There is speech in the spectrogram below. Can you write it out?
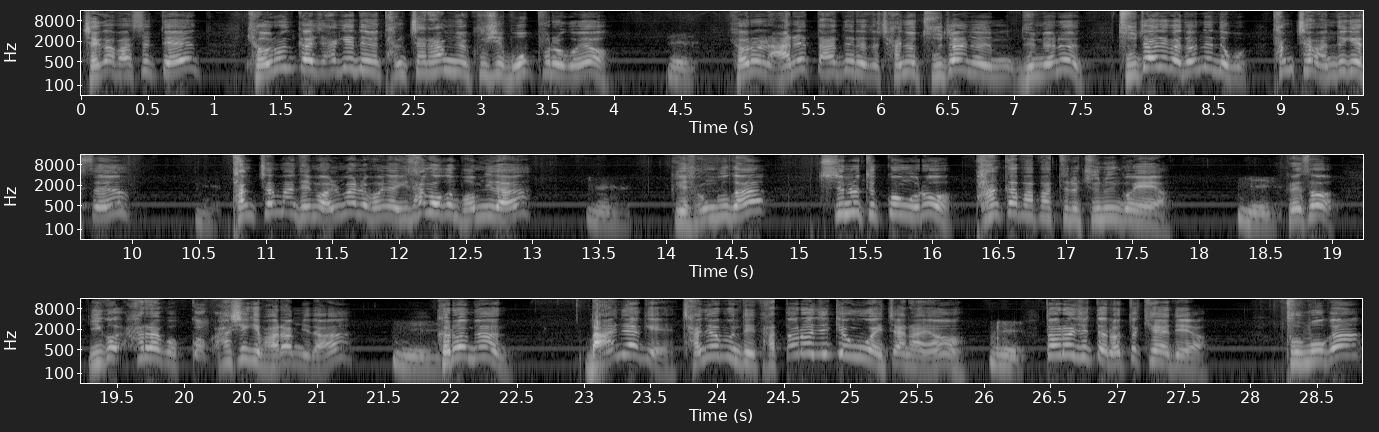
제가 봤을 땐 결혼까지 하게 되면 당찬 확률 95%고요. 예. 결혼 안 했다 하더라도 자녀 두 자녀 넣으면은 두 자녀가 넣는데 뭐 당첨 안 되겠어요? 네. 당첨만 되면 얼마를 버냐? 2, 3억은 법니다. 예. 그게 정부가 신혼특공으로 반값 아파트를 주는 거예요. 예. 그래서 이거 하라고 꼭 하시기 바랍니다. 예. 그러면 만약에 자녀분들이 다 떨어질 경우가 있잖아요. 예. 떨어질 땐 어떻게 해야 돼요? 부모가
